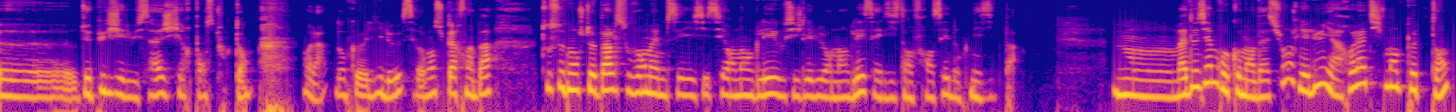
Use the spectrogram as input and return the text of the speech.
Euh, depuis que j'ai lu ça, j'y repense tout le temps. voilà, donc euh, lis-le, c'est vraiment super sympa. Tout ce dont je te parle souvent, même si c'est en anglais ou si je l'ai lu en anglais, ça existe en français, donc n'hésite pas. Mon, ma deuxième recommandation, je l'ai lu il y a relativement peu de temps.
